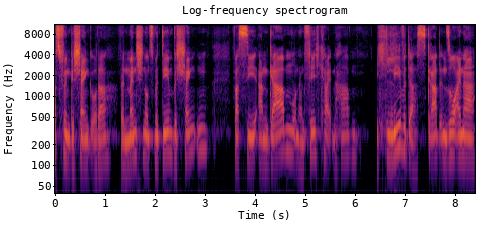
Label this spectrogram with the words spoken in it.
was für ein Geschenk, oder? Wenn Menschen uns mit dem beschenken, was sie an Gaben und an Fähigkeiten haben. Ich lebe das, gerade in so einer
